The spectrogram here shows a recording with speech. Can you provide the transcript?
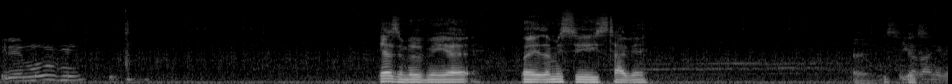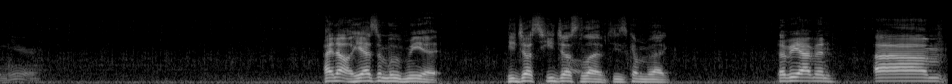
He didn't move me. He hasn't moved me yet. Wait, let me see. He's typing. He's You guys aren't even here. I know he hasn't moved me yet. He just he just left. He's coming back. W admin. Um.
